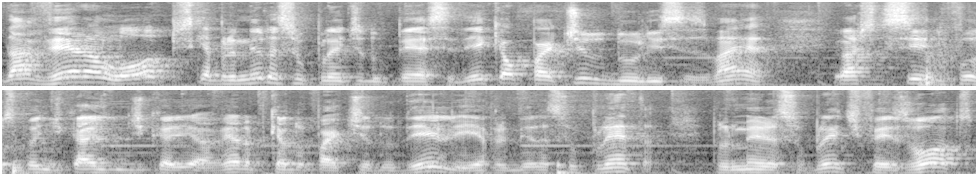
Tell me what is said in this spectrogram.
da Vera Lopes, que é a primeira suplente do PSD, que é o partido do Ulisses Maia. Eu acho que se ele fosse para indicar, ele indicaria a Vera, porque é do partido dele, e é a primeira suplenta, primeira suplente, fez votos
